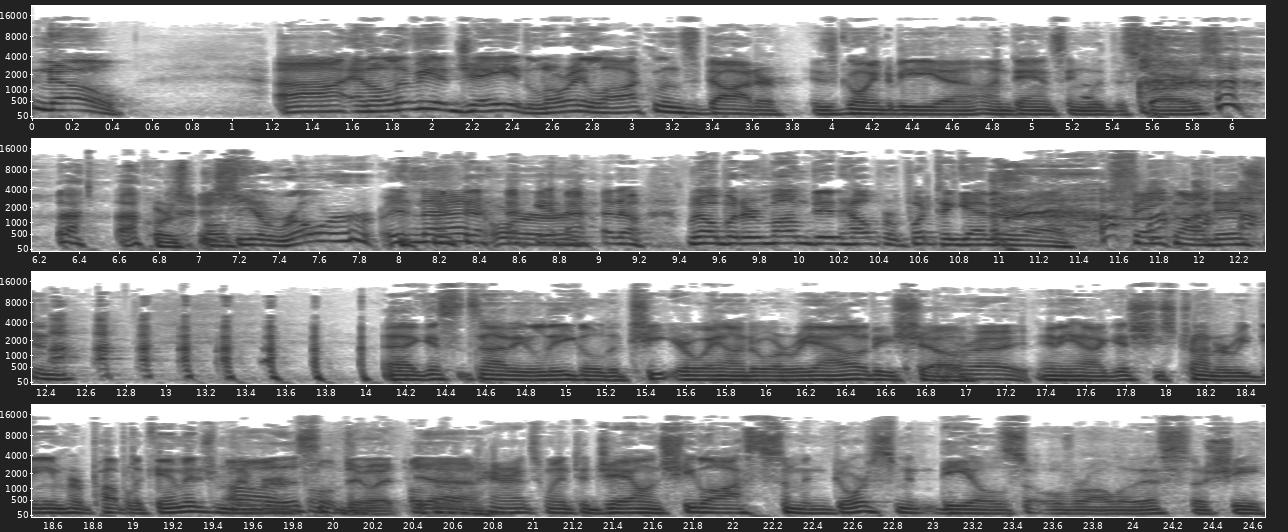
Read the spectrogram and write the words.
No. no. Uh, and Olivia Jade, Lori Loughlin's daughter, is going to be uh, on Dancing with the Stars. of course, both Is she a rower in that? Or yeah, no, no, but her mom did help her put together a fake audition. I guess it's not illegal to cheat your way onto a reality show. Right. Anyhow, I guess she's trying to redeem her public image. Remember, Oh, this'll do it, Both yeah. her parents went to jail, and she lost some endorsement deals over all of this. So she,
